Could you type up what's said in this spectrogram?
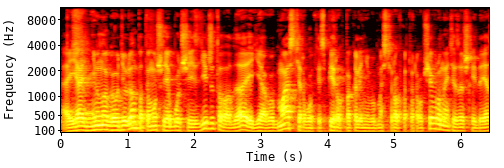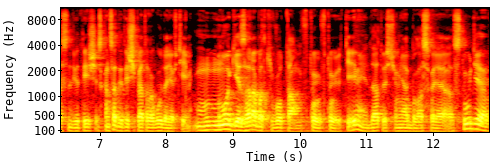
А Я немного удивлен, потому что я больше из digital а, да, я веб-мастер, вот из первых поколений веб-мастеров, которые вообще в Рунете зашли, да, я с, 2000, с конца 2005 года я в теме. Многие заработки вот там, в той, в той теме, да, то есть у меня была своя студия,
